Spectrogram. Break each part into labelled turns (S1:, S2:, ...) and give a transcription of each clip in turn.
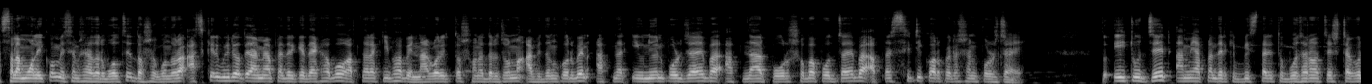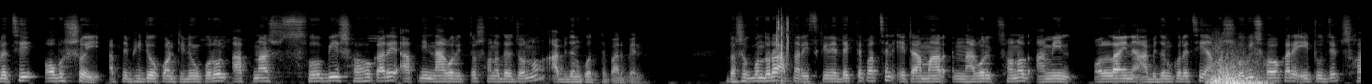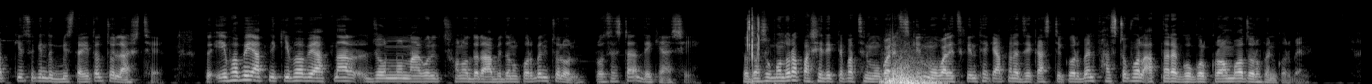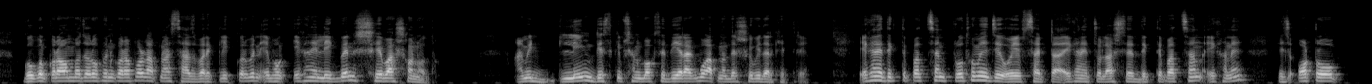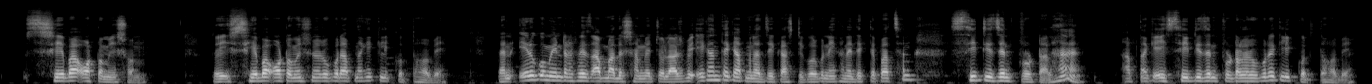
S1: আসসালামু আলাইকুম, S M শাহাদুর বলছি। দর্শক বন্ধুরা, আজকের ভিডিওতে আমি আপনাদেরকে দেখাবো আপনারা কীভাবে নাগরিকত্ব সনদের জন্য আবেদন করবেন আপনার ইউনিয়ন পর্যায়ে বা আপনার পৌরসভা পর্যায়ে বা আপনার সিটি কর্পোরেশন পর্যায়ে। তো এই টু জেড আমি আপনাদেরকে বিস্তারিত বোঝানোর চেষ্টা করেছি। অবশ্যই আপনি ভিডিও কন্টিনিউ করুন। আপনার ছবি সহকারে আপনি নাগরিকত্ব সনদের জন্য আবেদন করতে পারবেন। দর্শক বন্ধুরা, আপনার স্ক্রিনে দেখতে পাচ্ছেন, এটা আমার নাগরিক সনদ। আমি অনলাইনে আবেদন করেছি, আমার ছবি সহকারে এ টু জেড সব কিছু কিন্তু বিস্তারিত চলে আসছে। তো এভাবে আপনি কীভাবে আপনার জন্য নাগরিক সনদের আবেদন করবেন, চলুন প্রসেসটা দেখে আসি। তো দর্শক বন্ধুরা পাশে দেখতে পাচ্ছেন মোবাইল স্ক্রিন মোবাইল স্ক্রিন থেকে আপনারা যে কাজটি করবেন ফার্স্ট অফ অল আপনারা গুগল ক্রম ব্রাউজার ওপেন করবেন। গুগল ক্রম ব্রাউজার ওপেন করার পর আপনারা সার্চ বারে ক্লিক করবেন এবং এখানে লিখবেন সেবা সনদ। আমি লিঙ্ক ডিসক্রিপশন বক্সে দিয়ে রাখব আপনাদের সুবিধার ক্ষেত্রে। এখানে দেখতে পাচ্ছেন প্রথমে যে ওয়েবসাইটটা এখানে চলে আসছে, দেখতে পাচ্ছেন এখানে এই যে অটো, সেবা অটোমেশন। তো এই সেবা অটোমেশনের উপরে আপনাকে ক্লিক করতে হবে। দেন এরকম ইন্টারফেস আপনাদের সামনে চলে আসবে। এখান থেকে আপনারা যে কাজটি করবেন, এখানে দেখতে পাচ্ছেন সিটিজেন পোর্টাল হ্যাঁ? আপনাকে এই সিটিজেন পোর্টালের উপরে ক্লিক করতে হবে।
